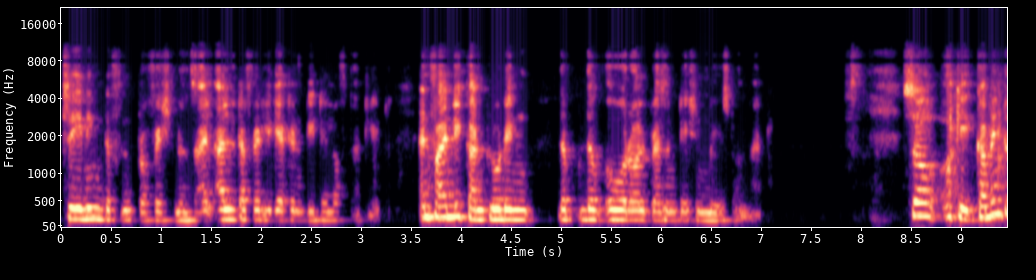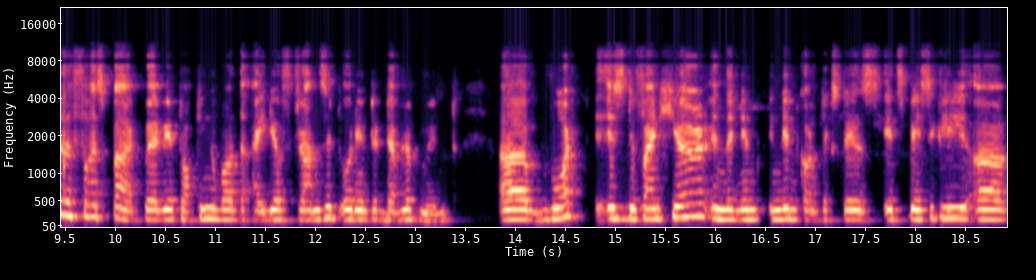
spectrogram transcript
training different professionals. I'll, I'll definitely get in detail of that later. And finally, concluding the, the overall presentation based on that. So, okay, coming to the first part where we are talking about the idea of transit-oriented development, uh, what is defined here in the Indian, Indian context is it's basically uh,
